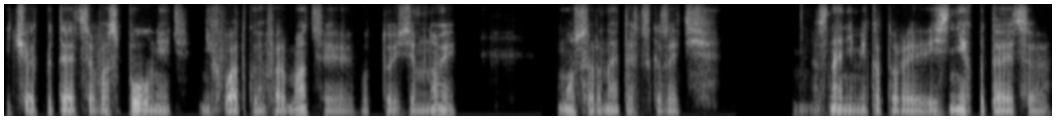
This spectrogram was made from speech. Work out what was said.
И человек пытается восполнить нехватку информации вот той земной мусорной, так сказать, знаниями, которые из них пытается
